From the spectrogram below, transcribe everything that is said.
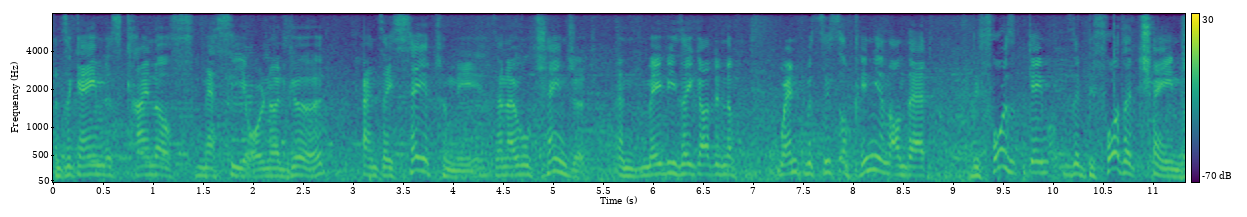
and the game is kind of messy or not good, and they say it to me, then I will change it. And maybe they got in a, went with this opinion on that before the game, the, before that change,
